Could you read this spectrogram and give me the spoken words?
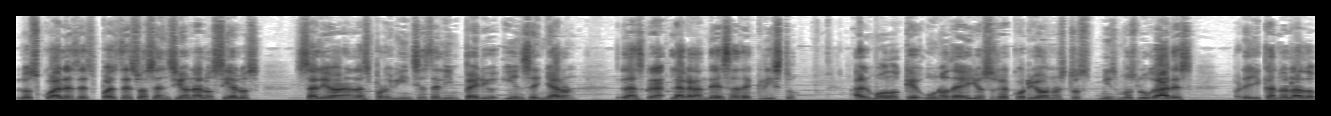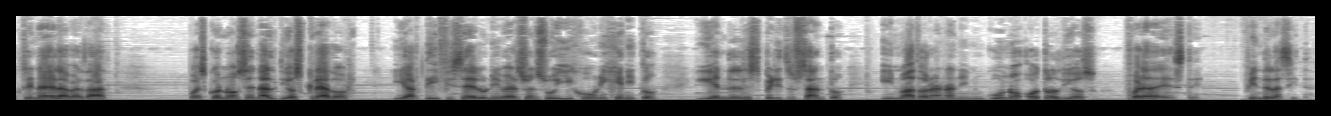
los cuales después de su ascensión a los cielos salieron a las provincias del imperio y enseñaron la grandeza de Cristo, al modo que uno de ellos recorrió nuestros mismos lugares predicando la doctrina de la verdad, pues conocen al Dios creador y artífice del universo en su Hijo unigénito y en el Espíritu Santo, y no adoran a ninguno otro Dios fuera de este. Fin de la cita.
